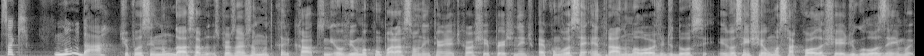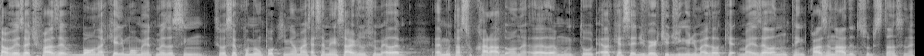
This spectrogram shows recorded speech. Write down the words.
só que não dá. Tipo assim, não dá, sabe? Os personagens são muito caricatos. Eu vi uma comparação na internet que eu achei pertinente. É como você entrar numa loja de doce e você encher uma sacola cheia de guloseima. Talvez vai te fazer bom naquele momento, mas assim, se você comer um pouquinho a mais, essa mensagem do filme, ela é ela é muito açucaradona, ela, ela é muito. Ela quer ser divertidinha demais, ela quer, mas ela não tem quase nada de substância, né?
